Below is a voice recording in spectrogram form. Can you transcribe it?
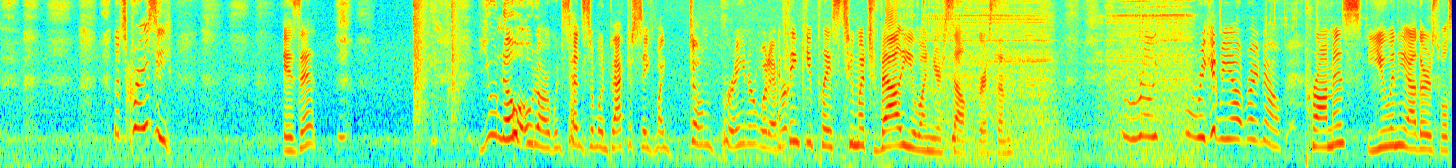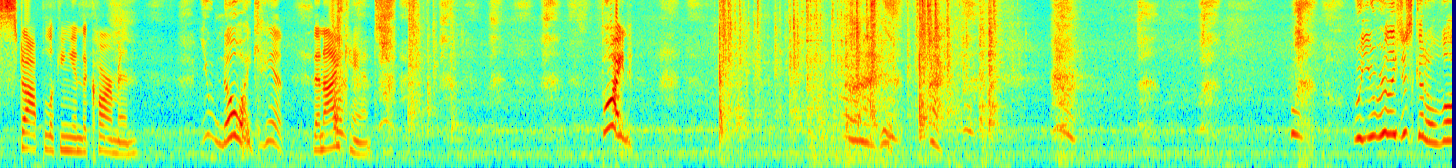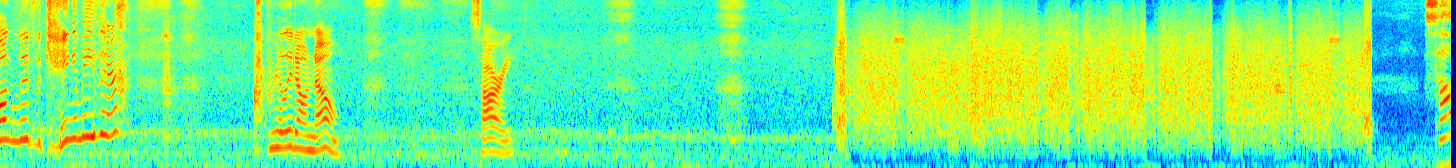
That's crazy. Is it? You know Odar would send someone back to save my dumb brain or whatever. I think you place too much value on yourself, Grissom. Freaking me out right now. Promise you and the others will stop looking into Carmen. You know I can't. Then I uh, can't. Fine. Were you really just gonna long live the king of me there? I really don't know. Sorry.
